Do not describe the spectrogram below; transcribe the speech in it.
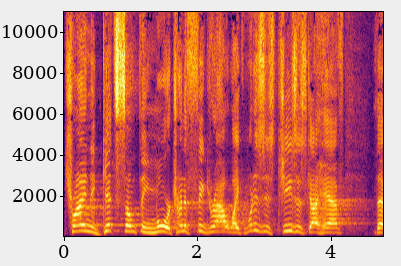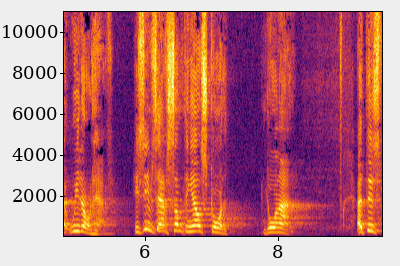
trying to get something more, trying to figure out, like, what does this Jesus guy have that we don't have? He seems to have something else going, going on. At this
